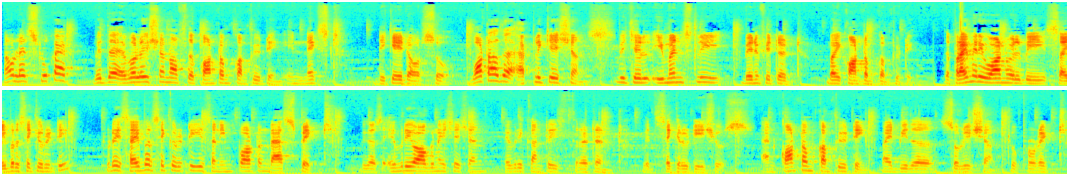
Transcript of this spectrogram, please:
Now let's look at with the evolution of the quantum computing in next decade or so, what are the applications which will immensely benefited by quantum computing? The primary one will be cybersecurity. Today, cybersecurity is an important aspect because every organization, every country is threatened with security issues, and quantum computing might be the solution to protect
